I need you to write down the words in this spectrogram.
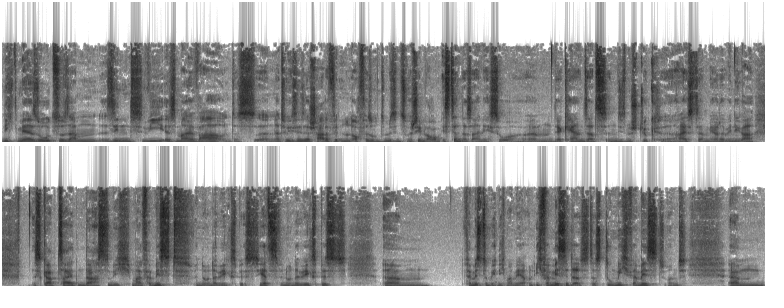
nicht mehr so zusammen sind, wie es mal war und das äh, natürlich sehr, sehr schade finden und auch versuchen so ein bisschen zu verstehen, warum ist denn das eigentlich so? Ähm, der Kernsatz in diesem Stück äh, heißt ja mehr oder weniger, es gab Zeiten, da hast du mich mal vermisst, wenn du unterwegs bist. Jetzt, wenn du unterwegs bist, ähm, vermisst du mich nicht mal mehr. Und ich vermisse das, dass du mich vermisst. Und ähm,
